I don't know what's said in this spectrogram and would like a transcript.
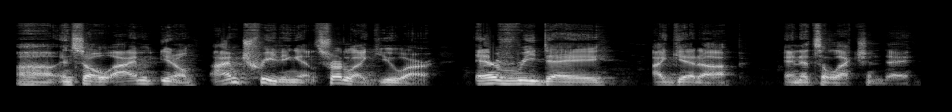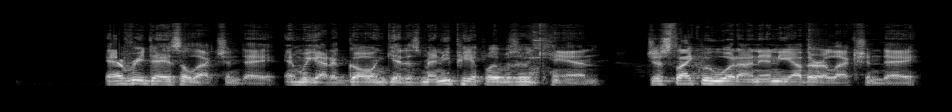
Uh, and so I'm, you know, I'm treating it sort of like you are. Every day I get up and it's election day. Every day is election day, and we got to go and get as many people as we can, just like we would on any other election day.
